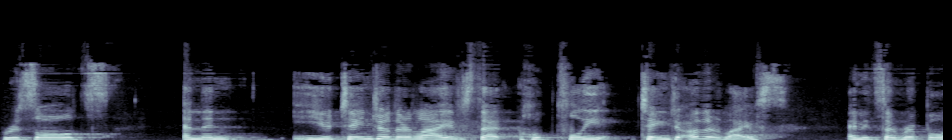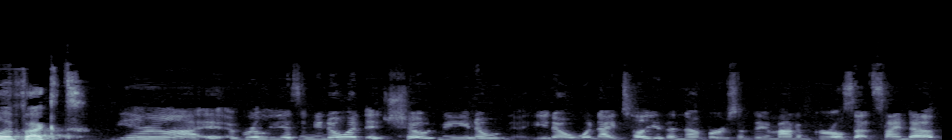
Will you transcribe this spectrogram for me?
results and then you change other lives that hopefully change other lives and it's a ripple effect it, really is. And you know what it showed me, you know, you know, when I tell you the numbers of the amount of girls that signed up,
